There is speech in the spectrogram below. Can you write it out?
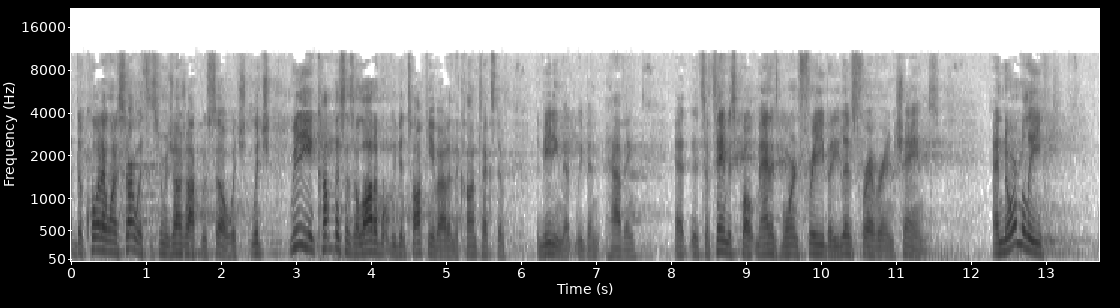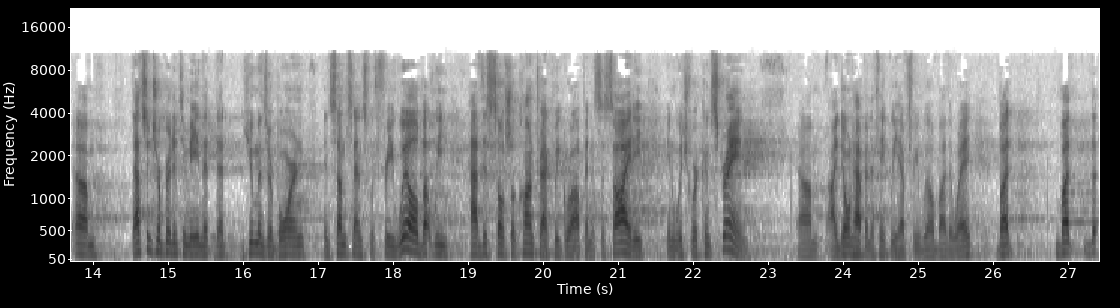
the quote I want to start with is from Jean-Jacques Rousseau, which, which really encompasses a lot of what we've been talking about in the context of the meeting that we've been having. It's a famous quote man is born free, but he lives forever in chains. And normally, um, that's interpreted to mean that, that humans are born, in some sense, with free will, but we have this social contract. We grow up in a society in which we're constrained. Um, I don't happen to think we have free will, by the way, but, but, the,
